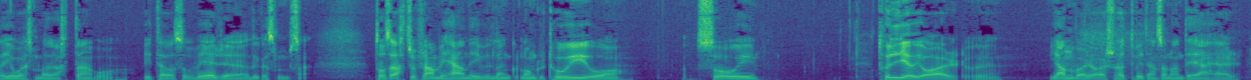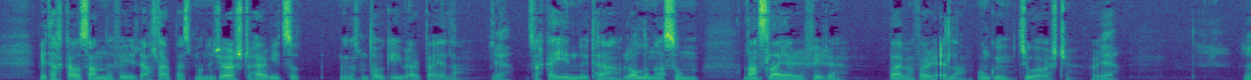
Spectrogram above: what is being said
det jobbet som er rette, og vi tar oss og være, lykkes som ta oss etter og frem vi henne i langere tog, og så i tullje i år, januar i år, så hadde vi den sånn det her, vi takka oss Sanne for alt arbeid som hun har gjørst, og her vidt så noen som tog i arbeid, eller yeah. trakka inn ut her rollene som landsleier i fire Bibelen för eller ungu tror jag. Ja. Så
